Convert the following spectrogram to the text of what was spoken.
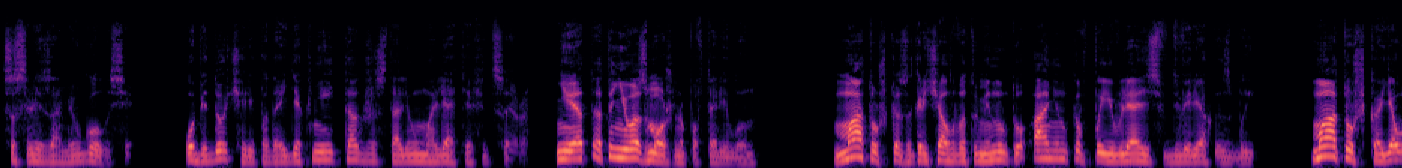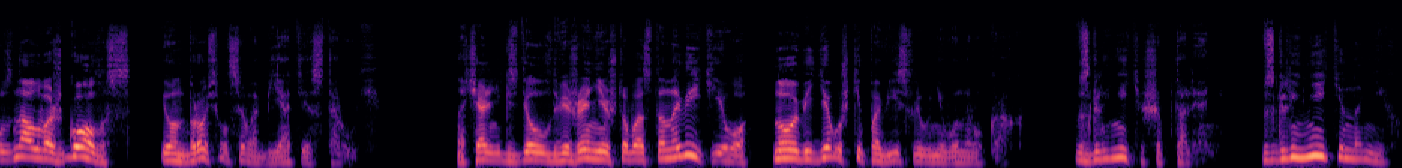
со слезами в голосе. Обе дочери, подойдя к ней, также стали умолять офицера. Нет, это невозможно, повторил он. Матушка, закричал в эту минуту Аненков, появляясь в дверях избы. Матушка, я узнал ваш голос и он бросился в объятия старухи. Начальник сделал движение, чтобы остановить его, но обе девушки повисли у него на руках. «Взгляните», — шептали они, — «взгляните на них».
